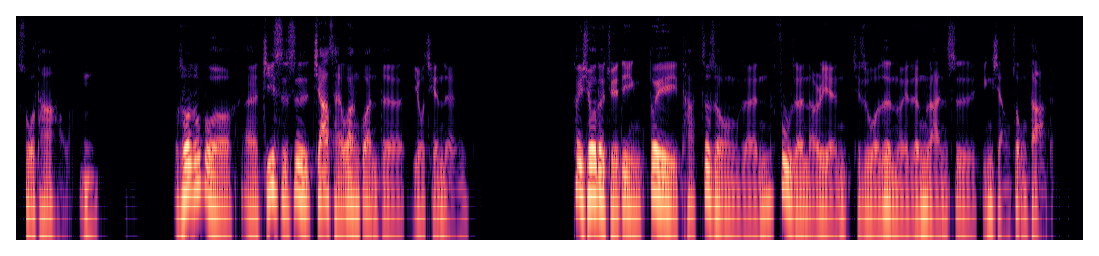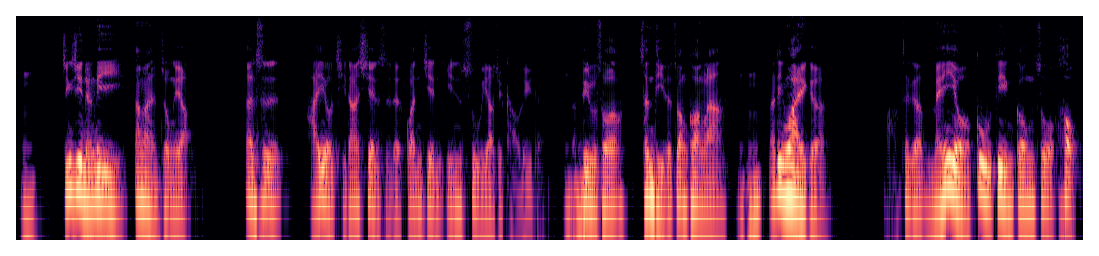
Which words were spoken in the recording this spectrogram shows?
说，它好了。嗯，我说如果呃，即使是家财万贯的有钱人，退休的决定对他这种人富人而言，其实我认为仍然是影响重大的。嗯，经济能力当然很重要，但是还有其他现实的关键因素要去考虑的。嗯，比如说身体的状况啦。嗯哼，那另外一个啊。这个没有固定工作后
